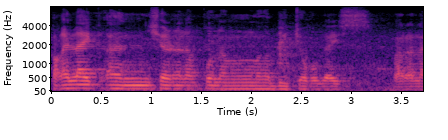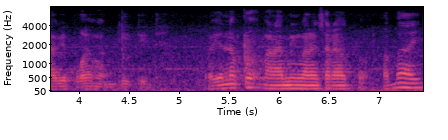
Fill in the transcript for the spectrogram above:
paki-like and share na lang po ng mga video ko guys para lagi po kayong updated. So, lang po. Maraming maraming salamat po. Bye-bye.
